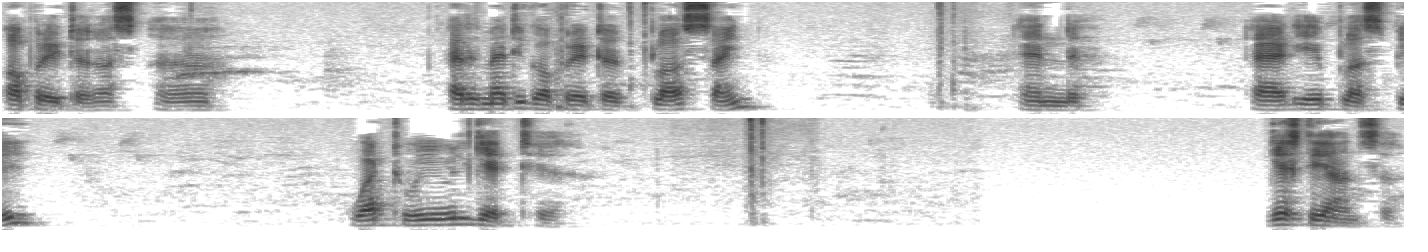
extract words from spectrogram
operator as uh, arithmetic operator plus sign and add a plus b. What we will get here? Guess the answer.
